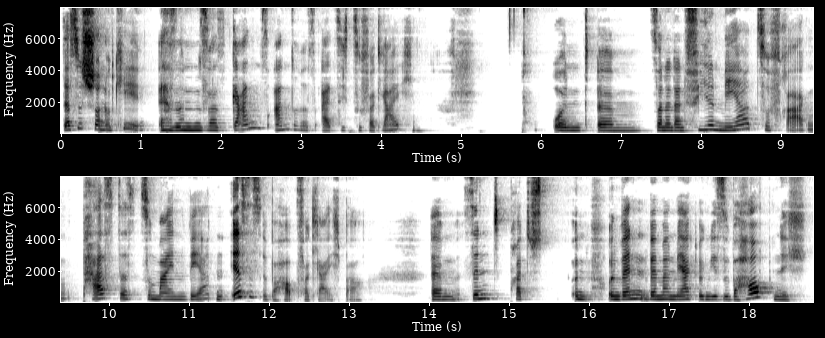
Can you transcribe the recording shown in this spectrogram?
Das ist schon okay. Es ist was ganz anderes, als sich zu vergleichen. Und ähm, sondern dann viel mehr zu fragen, passt das zu meinen Werten? Ist es überhaupt vergleichbar? Ähm, sind praktisch und, und wenn, wenn man merkt, irgendwie ist es überhaupt nicht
